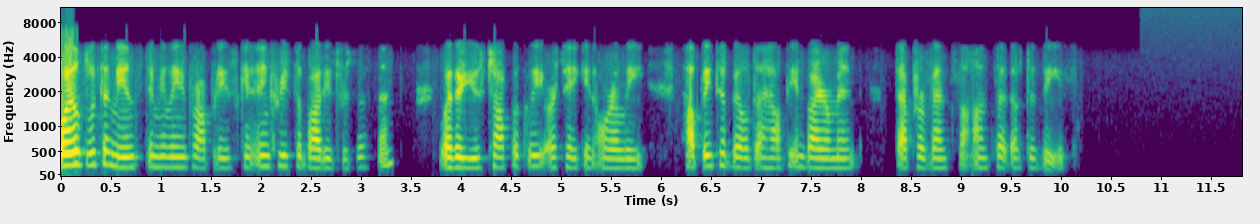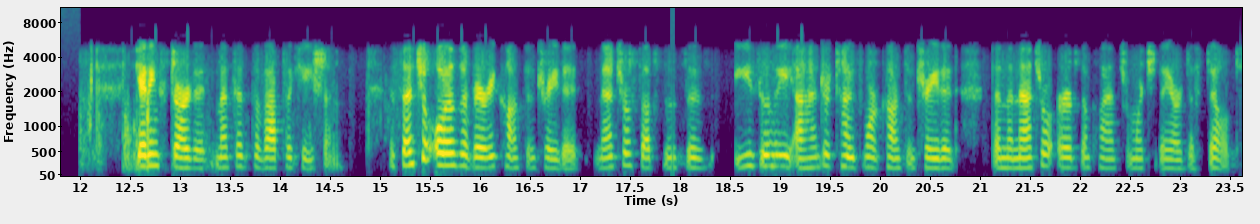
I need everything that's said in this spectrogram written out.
Oils with immune stimulating properties can increase the body's resistance, whether used topically or taken orally, helping to build a healthy environment that prevents the onset of disease. Getting started, methods of application. Essential oils are very concentrated. Natural substances easily 100 times more concentrated than the natural herbs and plants from which they are distilled.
